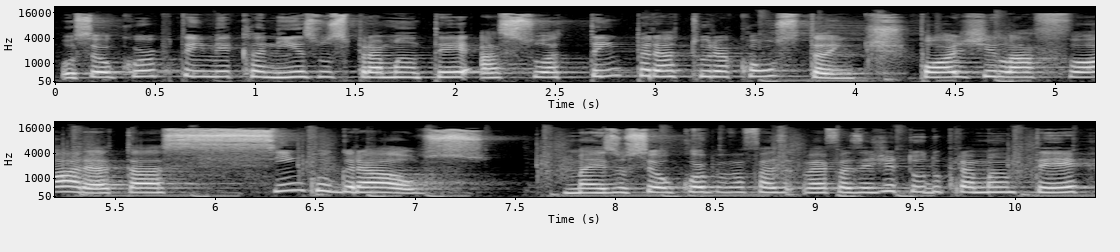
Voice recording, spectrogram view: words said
O seu corpo tem mecanismos para manter a sua temperatura constante. Pode ir lá fora estar tá 5 graus mas o seu corpo vai fazer de tudo para manter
